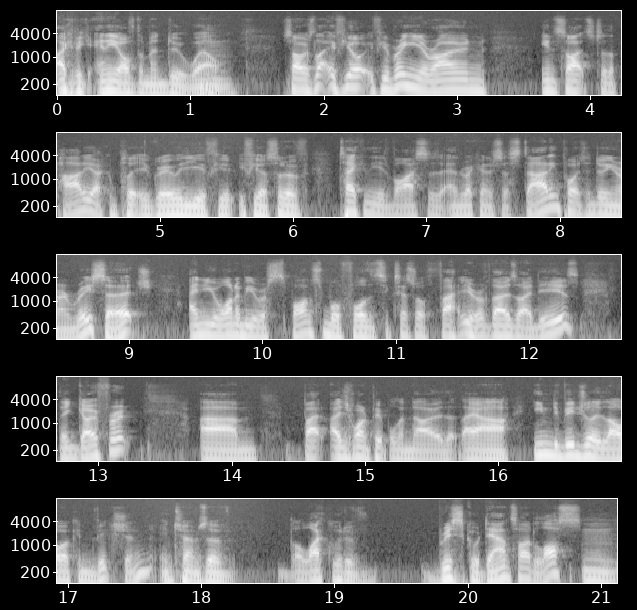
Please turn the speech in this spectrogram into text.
I can pick any of them and do well." Mm. So I was like, if you're if you're bringing your own insights to the party. I completely agree with you. If, you, if you're sort of taking the advices and recognition as starting points and doing your own research, and you want to be responsible for the success or failure of those ideas, then go for it. Um, but I just want people to know that they are individually lower conviction in terms of the likelihood of risk or downside loss, mm.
